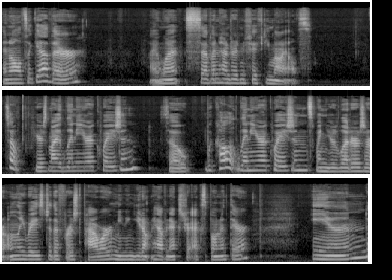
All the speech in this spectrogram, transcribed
And altogether, I went 750 miles. So here's my linear equation. So we call it linear equations when your letters are only raised to the first power, meaning you don't have an extra exponent there. And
